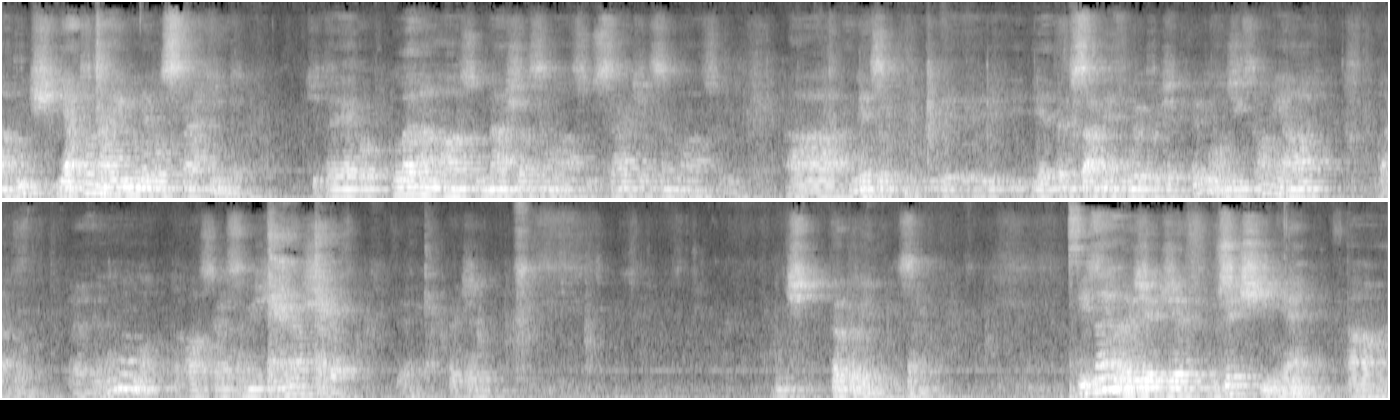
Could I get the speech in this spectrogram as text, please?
a buď já to najdu, nebo ztratím to. Že to je jako hledám lásku, našel jsem lásku, ztratil jsem lásku. A něco, je, je ten vztah nefunguje, protože mohl říct, no já, jako, no, no, no, ta láska jsem ještě nenašel. Takže buď. Je zajímavé, že, že v řečtině, a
